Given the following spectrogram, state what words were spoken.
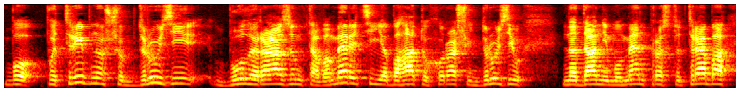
бо потрібно, щоб друзі були разом. Та в Америці є багато хороших друзів на даний момент. Просто треба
